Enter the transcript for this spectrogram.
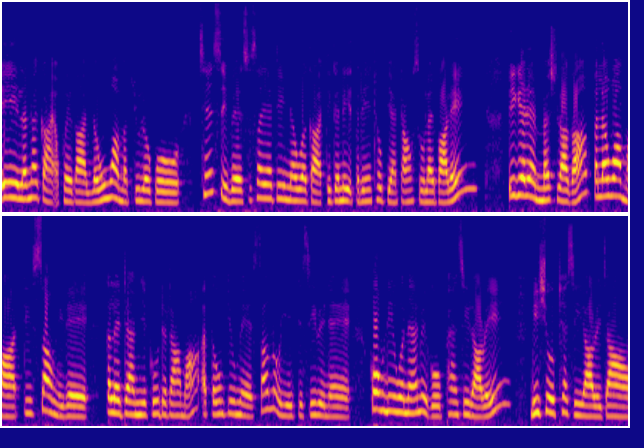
အေအေလက်နက်ကိုင်အဖွဲ့ကလုံးဝမပြုလုပ်ဖို့ချင်း Civil Society Network ကဒီကနေ့သတင်းထုတ်ပြန်တောင်းဆိုလိုက်ပါတယ်။ပြီးခဲ့တဲ့ match လကပလောဝမှာတိစောက်နေတဲ့ကလတန်မြကူးတရားမှာအသုံးပြုမဲ့စောက်လို့ရေးပစ္စည်းတွေနဲ့ကုမ္ပဏီဝန်ထမ်းတွေကိုဖမ်းဆီးတာတွေမိရှို့ဖျက်ဆီးတာတွေကြောင့်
